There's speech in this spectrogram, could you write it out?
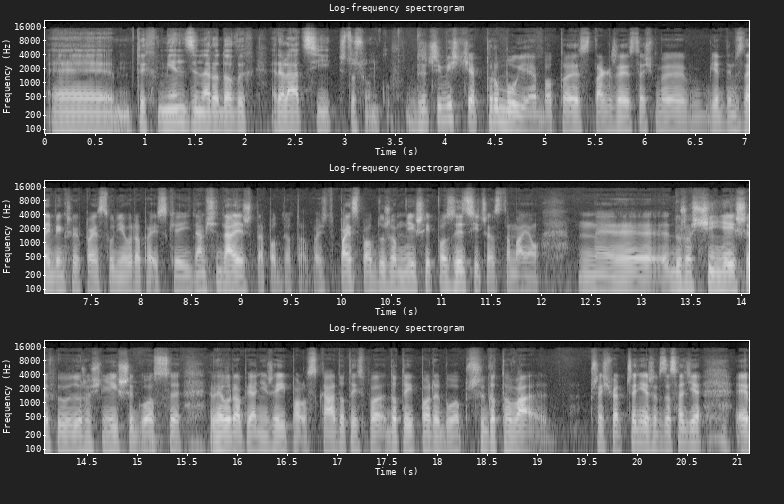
em, tych międzynarodowych relacji, stosunków. Rzeczywiście próbuje, bo to jest tak, że jesteśmy jednym z największych państw Unii Europejskiej i nam się należy ta podmiotowość. Państwa o dużo mniejszej pozycji często mają e, dużo silniejszy wpływ, dużo silniejszy głos w Europie aniżeli Polska. Do tej, do tej pory było przygotowane przeświadczenie, że w zasadzie e,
